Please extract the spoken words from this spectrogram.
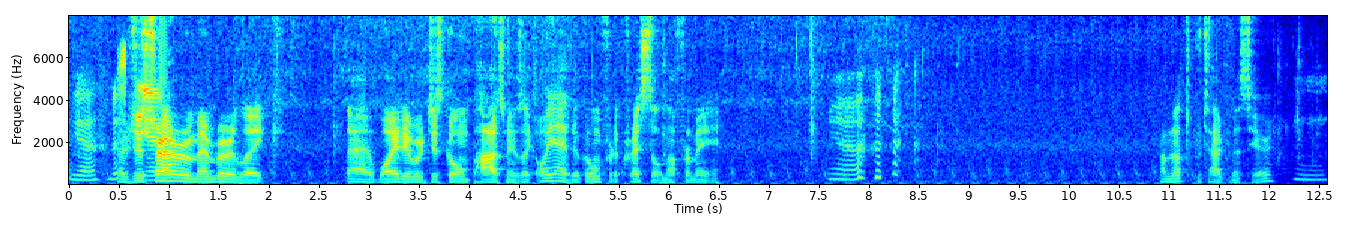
Yeah. I was just trying to remember, like, uh, why they were just going past me. I was like, oh yeah, they're going for the crystal, not for me. Yeah. I'm not the protagonist here. Mm.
